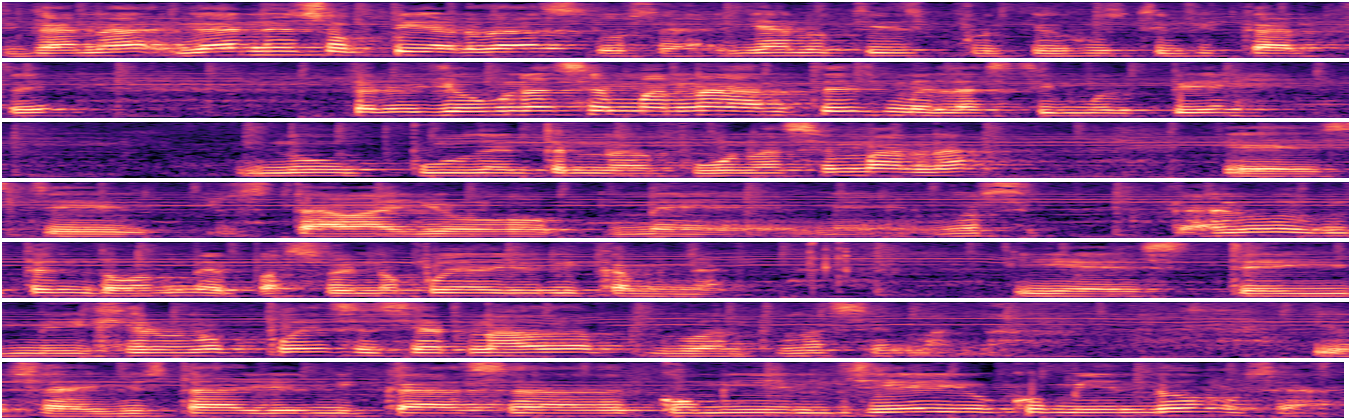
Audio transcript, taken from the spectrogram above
gana, ganes o pierdas, o sea, ya no tienes por qué justificarte. Pero yo una semana antes me lastimó el pie. No pude entrenar por una semana. Este, estaba yo, me, me- no sé, algo de un tendón me pasó y no podía yo ni caminar. Y, este, y me dijeron, no puedes hacer nada durante una semana. Y, o sea, yo estaba yo en mi casa comiendo, seguía yo comiendo, o sea,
